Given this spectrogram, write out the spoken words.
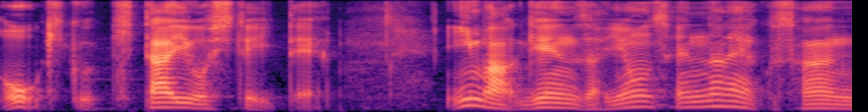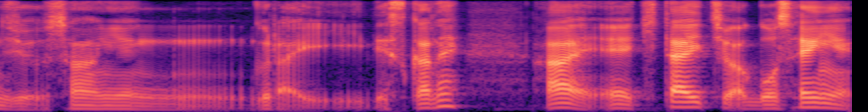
大きく期待をしていて、今現在4733円ぐらいですかね。はい、えー、期待値は5000円、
